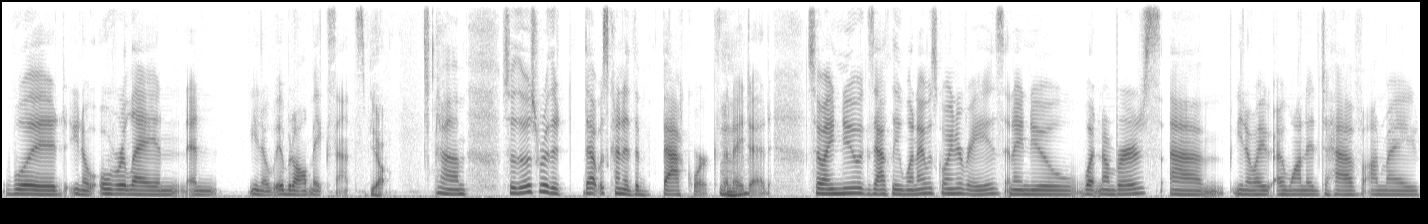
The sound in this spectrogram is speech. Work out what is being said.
would you know overlay and and you know it would all make sense. yeah. Um, so those were the that was kind of the back work that I did. So I knew exactly when I was going to raise, and I knew what numbers um, you know I, I wanted to have on my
